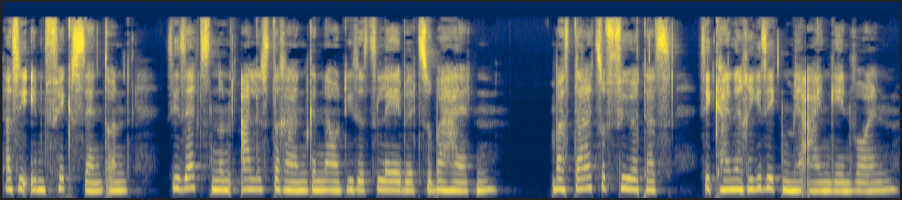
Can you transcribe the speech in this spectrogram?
dass sie eben fix sind und sie setzen nun alles daran, genau dieses Label zu behalten. Was dazu führt, dass sie keine Risiken mehr eingehen wollen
